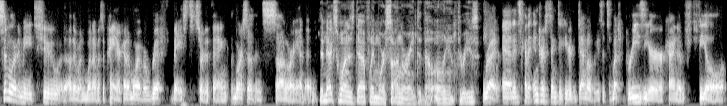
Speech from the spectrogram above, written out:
similar to me to the other one when I was a painter, kind of more of a riff based sort of thing, more so than song oriented. The next one is definitely more song oriented, though, only in threes. Right. And it's kind of interesting to hear the demo because it's a much breezier kind of feel.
